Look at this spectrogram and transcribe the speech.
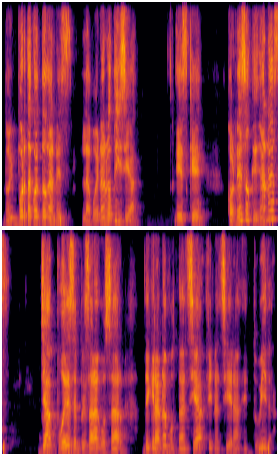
no importa cuánto ganes, la buena noticia es que con eso que ganas, ya puedes empezar a gozar de gran abundancia financiera en tu vida.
